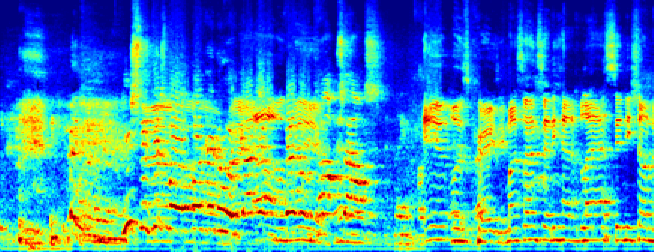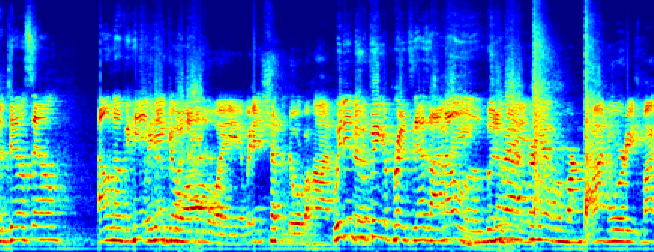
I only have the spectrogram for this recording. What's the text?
You sent this motherfucker to a oh, goddamn Oh, federal man. cop's house. it was crazy. My son said he had a blast. Sydney showed him the jail cell. I don't know if he hit. We didn't go all the way in. We didn't shut the door behind. We didn't do fingerprints as I know of, but two I out of three of them are minorities, my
